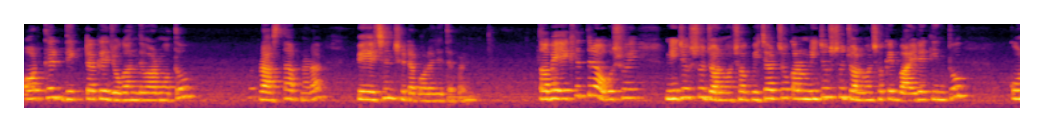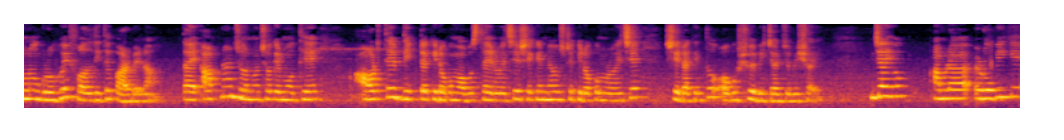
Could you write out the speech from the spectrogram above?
অর্থের দিকটাকে যোগান দেওয়ার মতো রাস্তা আপনারা পেয়েছেন সেটা বলা যেতে পারে। তবে এক্ষেত্রে অবশ্যই নিজস্ব জন্মছক বিচার্য কারণ নিজস্ব জন্মছকের বাইরে কিন্তু কোনো গ্রহই ফল দিতে পারবে না। তাই আপনার জন্মছকের মধ্যে অর্থের দিকটা কীরকম অবস্থায় রয়েছে সেকেন্ড হাউসটা কীরকম রয়েছে, সেটা কিন্তু অবশ্যই বিচার্য বিষয়। যাই হোক, আমরা রবিকে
